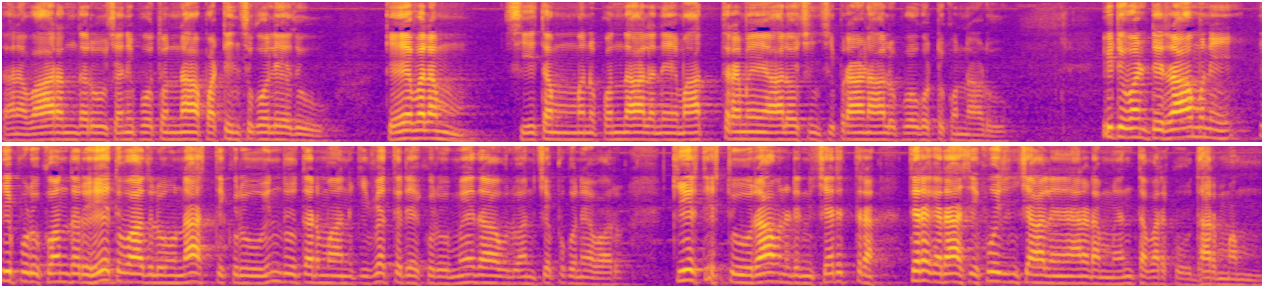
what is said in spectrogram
తన వారందరూ చనిపోతున్నా పట్టించుకోలేదు. కేవలం సీతమ్మను పొందాలనే మాత్రమే ఆలోచించి ప్రాణాలు పోగొట్టుకున్నాడు. ఇటువంటి రాముని ఇప్పుడు కొందరు హేతువాదులు నాస్తికులు హిందూ ధర్మానికి వ్యతిరేకులు మేధావులు అని చెప్పుకునేవారు. కీర్తిస్తూ రావణుడిని చరిత్ర తిరగరాసి పూజించాలని అనడం ఎంతవరకు ధర్మం?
